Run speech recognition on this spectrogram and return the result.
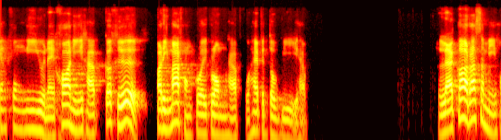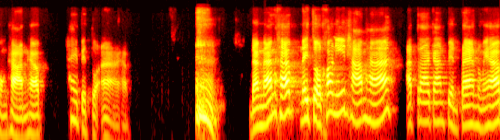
ยังคงมีอยู่ในข้อนี้ครับ ก็คือปริมาตรของกลวยกลมครับผมให้เป็นตัว v ครับ และก็รัศมีของฐานครับ ให้เป็นตัว r ครับ ดังนั้นครับในโจทย์ข้อนี้ถามหาอัตราการเปลี่ยนแปลงถูกไหมครับ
